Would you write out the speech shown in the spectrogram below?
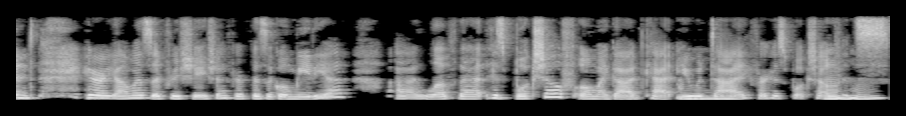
and Hirayama's appreciation for physical media. I love that. His bookshelf, oh my god, Kat, you mm-hmm. would die for his bookshelf. Mm-hmm. It's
